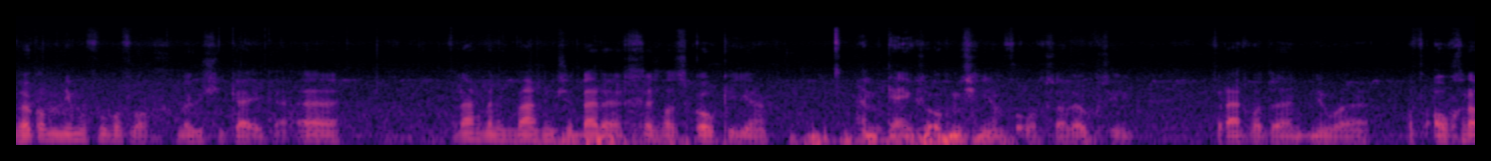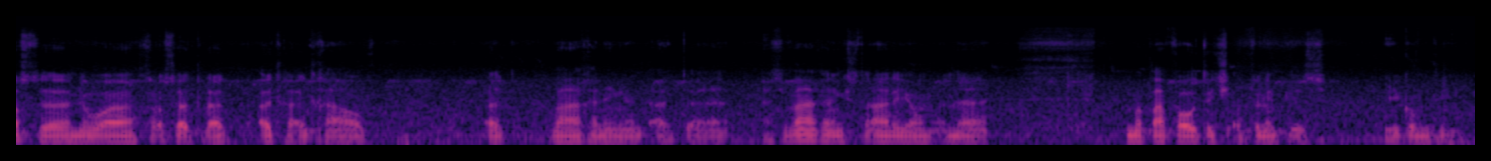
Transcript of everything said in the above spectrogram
Welkom op een nieuwe voetbalvlog. Leuk dat je kijken. Eh, vandaag ben ik Wageningse Berg, gisteren was ik ook hier. En bekijk ze ook misschien een vlog, zou ook zien. Vandaag wat uh, nieuwe, of al gras, uh, nieuwe gras uit, uit, uitgehaald. Uit Wageningen, uit uh, het Wageningsstadion. En uh, een paar foto's en filmpjes. Hier komt ie.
